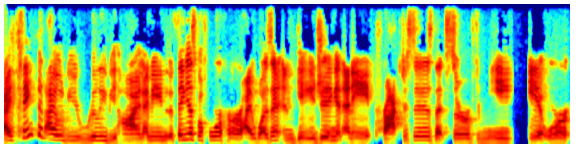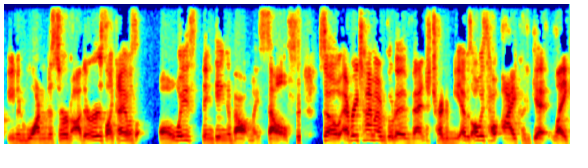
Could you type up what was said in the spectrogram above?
I think that I would be really behind. I mean, the thing is, before her, I wasn't engaging in any practices that served me or even wanted to serve others. Like, I was always thinking about myself. So every time I would go to an event to try to meet, it was always how I could get like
